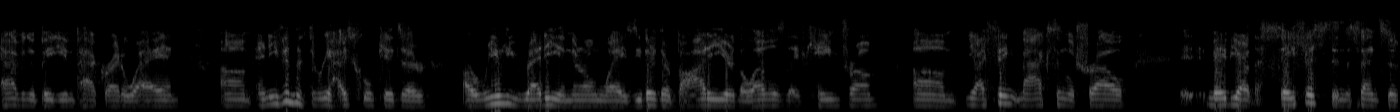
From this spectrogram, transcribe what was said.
having a big impact right away, and um, and even the three high school kids are are really ready in their own ways, either their body or the levels they've came from. Um, yeah, I think Max and Latrell maybe are the safest in the sense of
